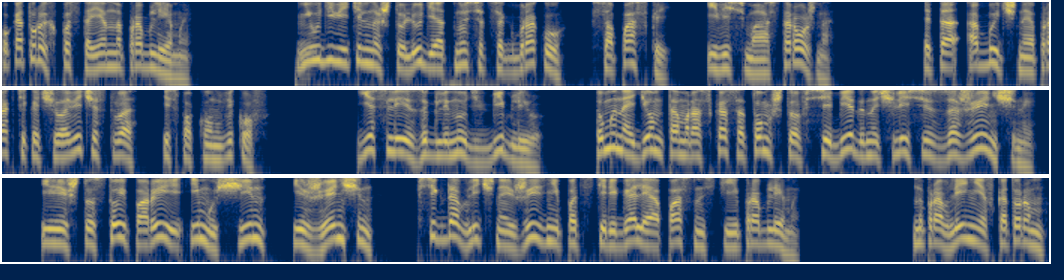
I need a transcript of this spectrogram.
у которых постоянно проблемы. Неудивительно, что люди относятся к браку с опаской и весьма осторожно. Это обычная практика человечества испокон веков. Если заглянуть в Библию, то мы найдем там рассказ о том, что все беды начались из-за женщины, и что с той поры и мужчин, и женщин всегда в личной жизни подстерегали опасности и проблемы. Направление, в котором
